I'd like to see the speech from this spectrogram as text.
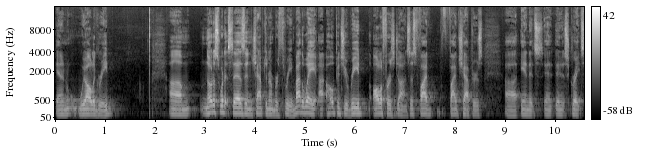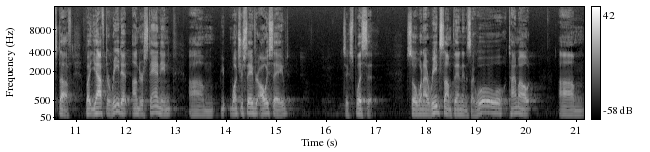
and we all agreed. Um, notice what it says in chapter number three. And by the way, I hope that you read all of First John. It's just five, five chapters, uh, and, it's, and it's great stuff. But you have to read it understanding um, once you're saved, you're always saved. It's explicit. So when I read something and it's like, whoa, time out, um,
